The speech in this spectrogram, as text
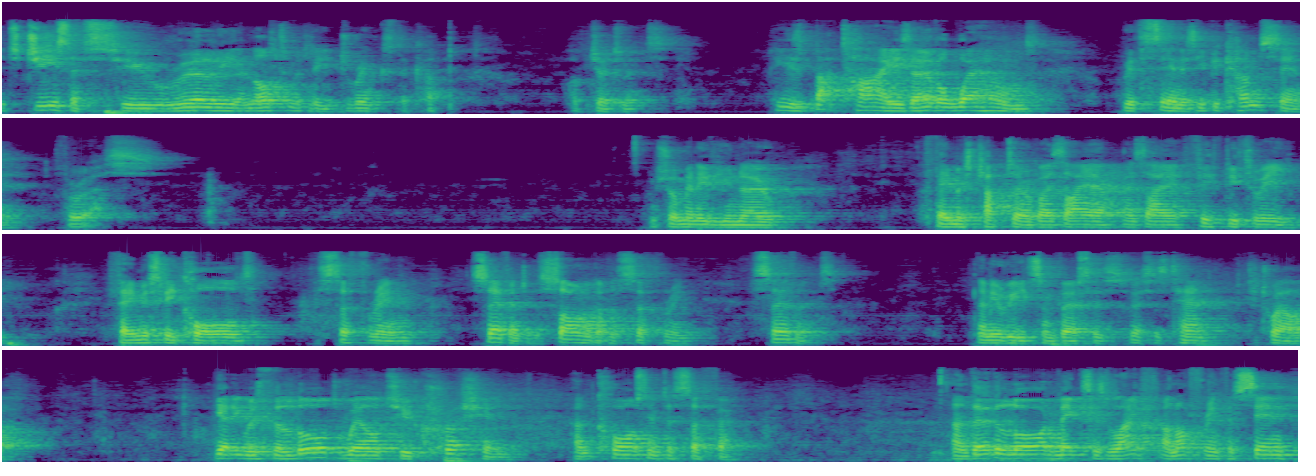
it's Jesus who really and ultimately drinks the cup of judgment. He is baptized, overwhelmed with sin as he becomes sin for us. I'm sure many of you know the famous chapter of Isaiah, Isaiah 53, famously called the suffering servant, the song of the suffering servant. Let me read some verses, verses 10 to 12. Yet it was the Lord's will to crush him and cause him to suffer. And though the Lord makes his life an offering for sin,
